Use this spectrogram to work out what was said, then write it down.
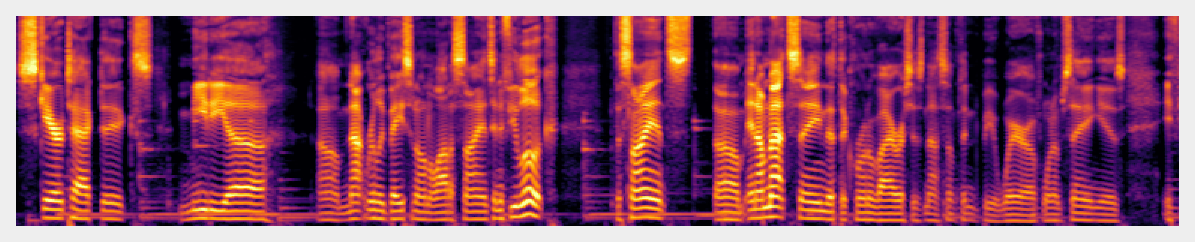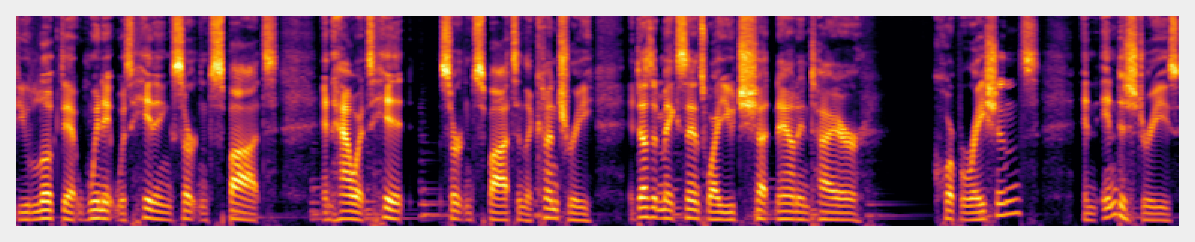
scare tactics, media, um, not really based on a lot of science. And if you look, the science, um, and I'm not saying that the coronavirus is not something to be aware of. What I'm saying is, if you looked at when it was hitting certain spots and how it's hit certain spots in the country, it doesn't make sense why you'd shut down entire corporations and industries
